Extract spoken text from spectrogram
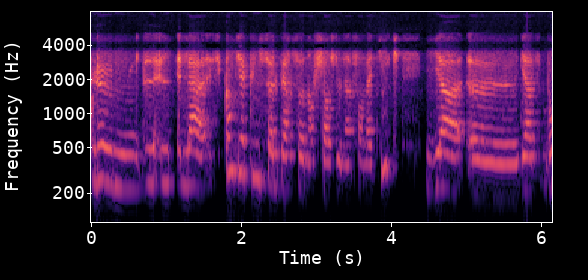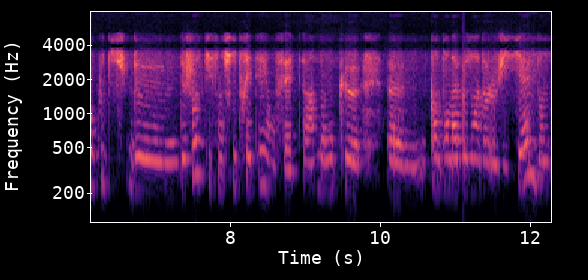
quand il n'y a qu'une seule personne en charge de l'informatique, il y, a, euh, beaucoup de, choses qui sont sous-traitées en fait. Hein. Donc, euh, quand on a besoin d'un logiciel, donc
